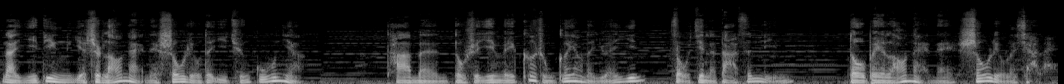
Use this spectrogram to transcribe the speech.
那一定也是老奶奶收留的一群姑娘，她们都是因为各种各样的原因。走进了大森林，都被老奶奶收留了下来。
